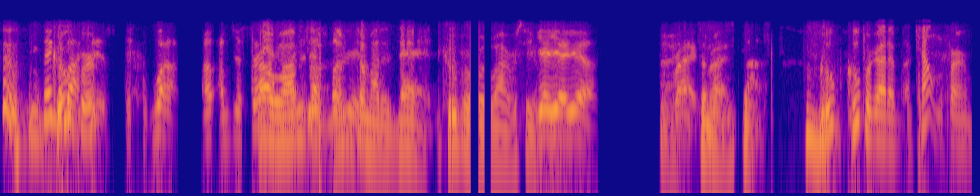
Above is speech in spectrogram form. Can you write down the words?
Oh, Think Cooper. about this. Well, I- I'm just saying. Oh, well, I'm, just, talking, I'm talking about his dad. Cooper was a wide receiver. Yeah, yeah, yeah. All right, talking right. about his pops. Coop, Cooper got an accounting firm.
